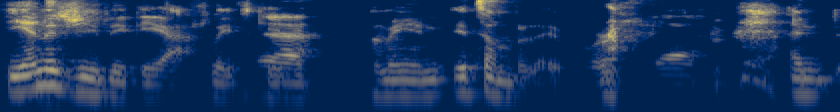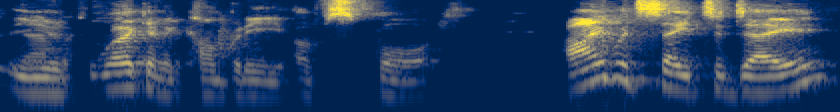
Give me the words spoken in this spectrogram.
the energy that the athletes give. Yeah. I mean, it's unbelievable. Right? Yeah. And Yeah. you know, to work in a company of sport, I would say today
